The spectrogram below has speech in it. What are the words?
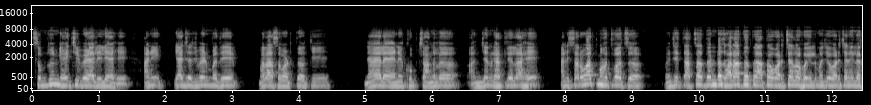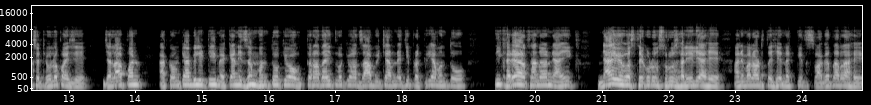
समजून घ्यायची वेळ आलेली आहे. आणि या जजमेंटमध्ये मला असं वाटतं की न्यायालयाने खूप चांगलं अंजन घातलेलं आहे. आणि सर्वात महत्वाचं म्हणजे त्याचा दंड झाला तर आता वरच्याला होईल म्हणजे वरच्याने लक्ष ठेवलं पाहिजे. ज्याला आपण अकाउंटॅबिलिटी मेकॅनिझम म्हणतो किंवा उत्तरादायित्व किंवा जाब विचारण्याची प्रक्रिया म्हणतो ती खऱ्या अर्थानं न्यायिक न्याय व्यवस्थेकडून सुरू झालेली आहे आणि मला वाटतं हे नक्कीच स्वागतार्ह आहे.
